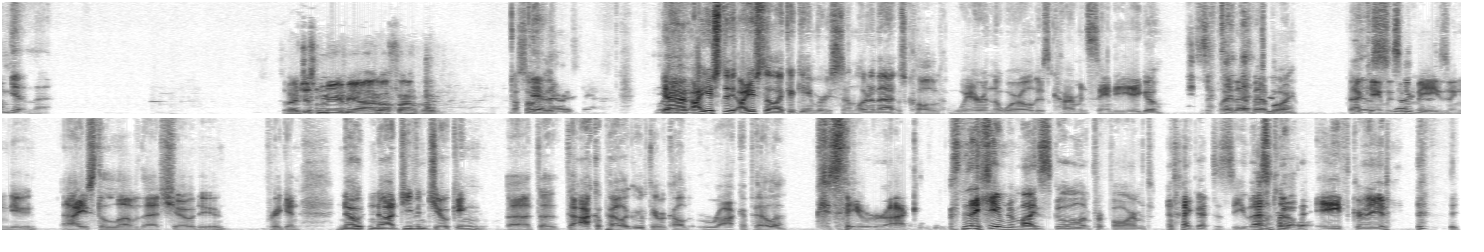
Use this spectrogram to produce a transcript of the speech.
I'm getting there. Sorry, just mute me out. I got a phone call. That's all yeah, good. no, it's- What Yeah, I, I used to I used to like a game very similar to that. It was called Where in the World is Carmen Sandiego? Play that bad too. boy. That Yeah, game was so good. amazing, dude. I used to love that show, dude. Freaking no, not even joking. Uh, the the acapella group they were called Rockapella because they rock. they came to my school and performed, and I got to see them That's in like cool. the eighth grade. the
